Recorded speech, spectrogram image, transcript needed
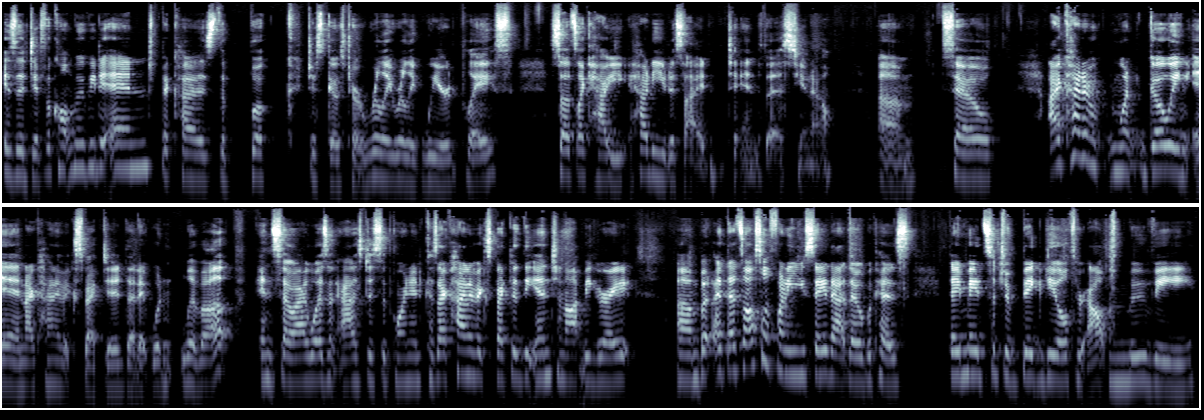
is a difficult movie to end because the book just goes to a really, really weird place. So it's like how you how do you decide to end this? You know, um, so. I kind of went going in, I kind of expected that it wouldn't live up. And so I wasn't as disappointed because I kind of expected the end to not be great. Um, but I- that's also funny you say that though, because they made such a big deal throughout the movie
